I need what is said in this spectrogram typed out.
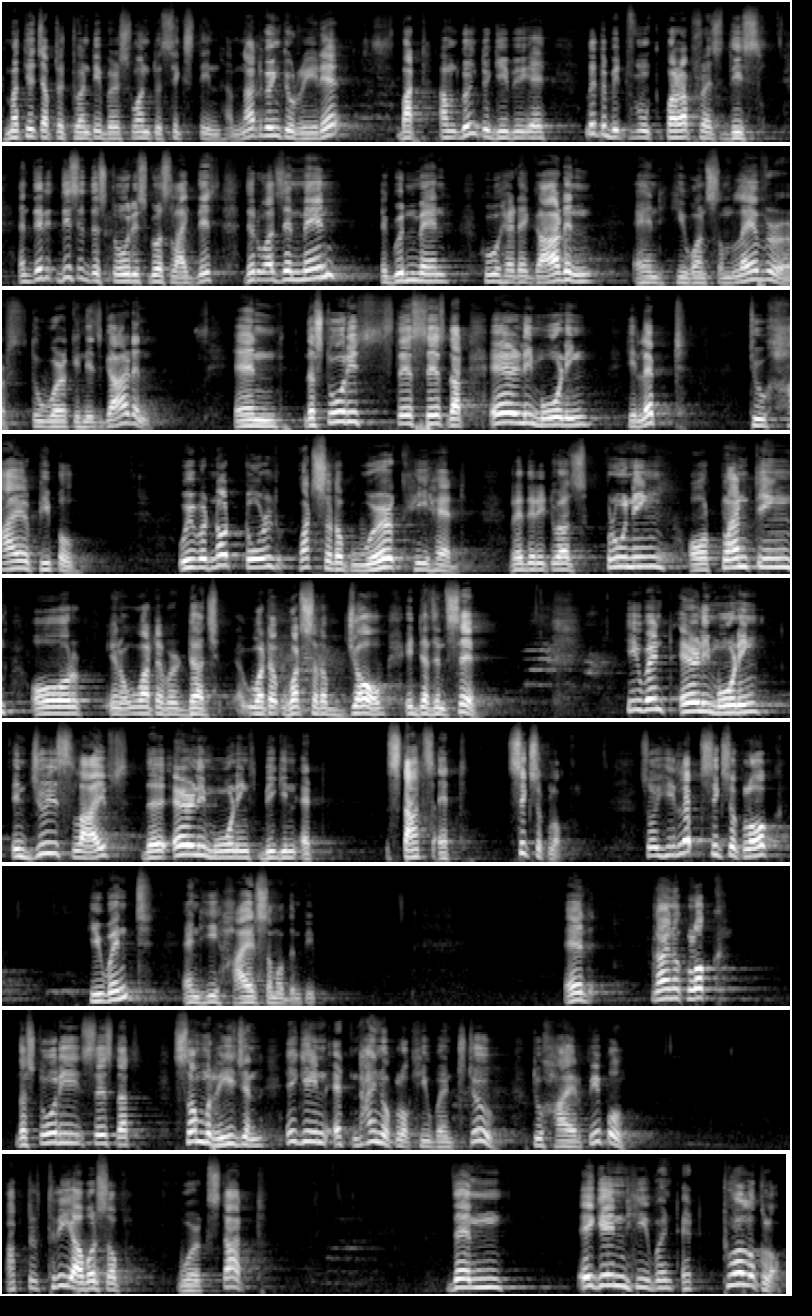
matthew chapter 20 verse 1 to 16 i'm not going to read it but i'm going to give you a little bit from paraphrase this and there, this is the story goes like this. There was a man, a good man, who had a garden and he wants some laborers to work in his garden. And the story says that early morning he left to hire people. We were not told what sort of work he had, whether it was pruning or planting or you know whatever does what, what sort of job it doesn't say. He went early morning. In Jewish lives, the early mornings begin at starts at six o'clock. So he left six o'clock. He went and he hired some of them people. At nine o'clock, the story says that some region again at nine o'clock he went to to hire people. After three hours of work start. Then again he went at 12 o'clock.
